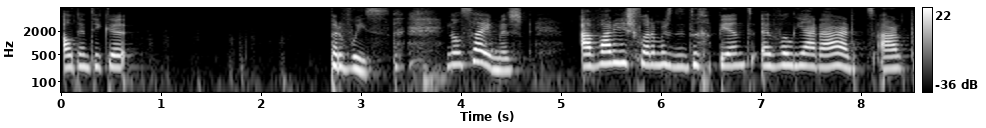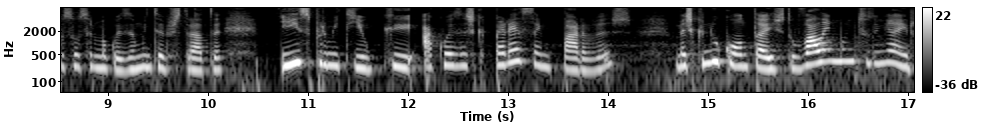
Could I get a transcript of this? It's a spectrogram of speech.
autêntica parvoíce. Não sei, mas há várias formas de, de repente, avaliar a arte. A arte passou a ser uma coisa muito abstrata e isso permitiu que há coisas que parecem parvas, mas que no contexto valem muito dinheiro.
